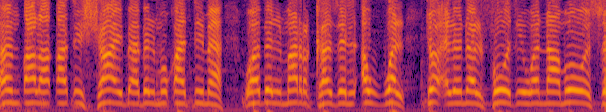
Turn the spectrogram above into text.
انطلقت الشايبة بالمقدمة وبالمركز الأول تعلن الفوز والناموس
